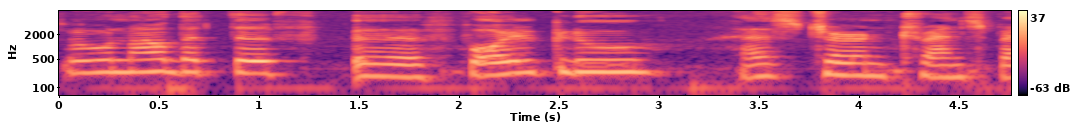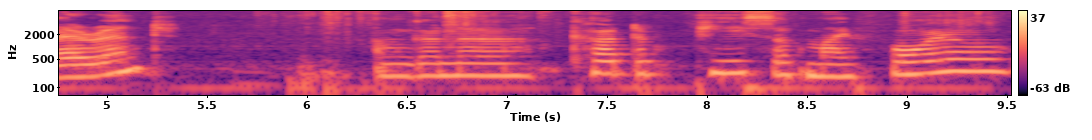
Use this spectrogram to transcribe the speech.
So now that the uh, foil glue has turned transparent, I'm gonna cut a piece of my foil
